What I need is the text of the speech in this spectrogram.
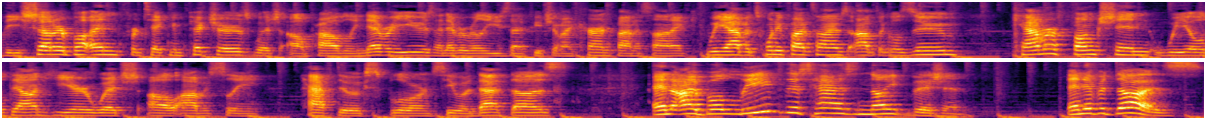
the shutter button for taking pictures, which I'll probably never use. I never really use that feature in my current Panasonic. We have a 25 times optical zoom, camera function wheel down here, which I'll obviously have to explore and see what that does. And I believe this has night vision. And if it does,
